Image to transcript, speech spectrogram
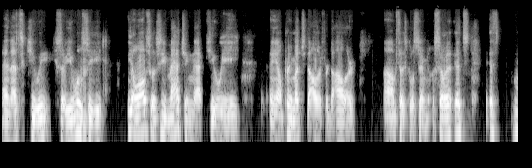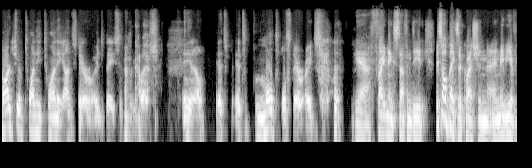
and that's QE. So you will mm-hmm. see, you'll also see matching that QE, you know, pretty much dollar for dollar um, fiscal stimulus. So it, it's it's March of 2020 on steroids, basically. Oh, but you know, it's it's multiple steroids. yeah, frightening stuff indeed. This all begs the question, and maybe you have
